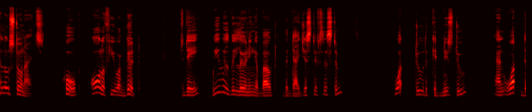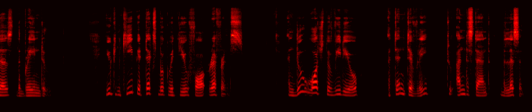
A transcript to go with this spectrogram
Hello Stonites. Hope all of you are good. Today we will be learning about the digestive system, what do the kidneys do, and what does the brain do. You can keep your textbook with you for reference. And do watch the video attentively to understand the lesson.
